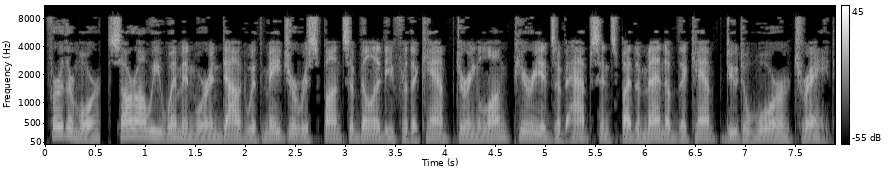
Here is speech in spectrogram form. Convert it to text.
Furthermore, Sahrawi women were endowed with major responsibility for the camp during long periods of absence by the men of the camp due to war or trade.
